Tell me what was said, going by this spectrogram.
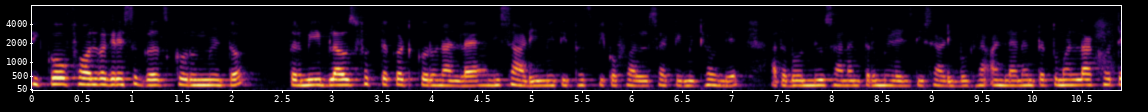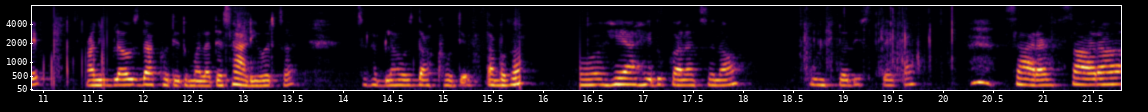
पिको फॉल वगैरे सगळंच करून मिळतं. तर मी ब्लाऊज फक्त कट करून आणला आहे आणि साडी मी तिथंच पिकोफॉलसाठी मी ठेवली आहे. आता दोन दिवसानंतर मिळेल ती साडी बघूया. आणल्यानंतर तुम्हाला दाखवते आणि ब्लाऊज दाखवते तुम्हाला त्या साडीवरचा. चला ब्लाऊज दाखवते. आता बघा. हे आहे दुकानाचं नाव. उलटं दिसतंय का? सारा सारा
